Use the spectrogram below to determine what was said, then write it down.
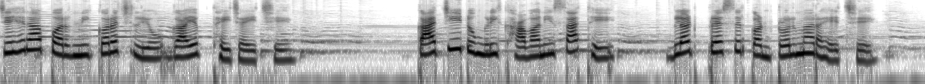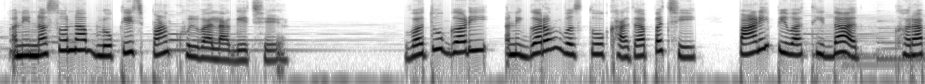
ચહેરા પરની કરચલીઓ ગાયબ થઈ જાય છે. કાચી ડુંગળી ખાવાની સાથે બ્લડ પ્રેશર કંટ્રોલમાં રહે છે. અને નસોના બ્લોકેજ પણ ખુલવા લાગે છે. વધુ ગળી અને ગરમ વસ્તુઓ ખાધા પછી પાણી પીવાથી દાંત ખરાબ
